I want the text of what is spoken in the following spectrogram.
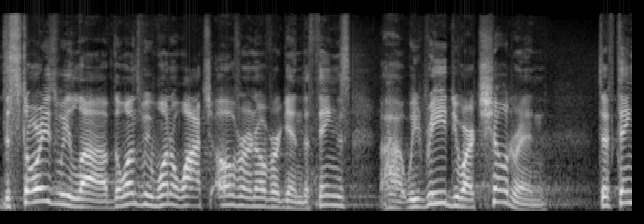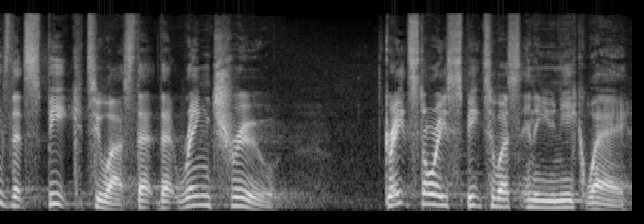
the stories we love, the ones we want to watch over and over again, the things uh, we read to our children, they're things that speak to us, that, that ring true. Great stories speak to us in a unique way.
